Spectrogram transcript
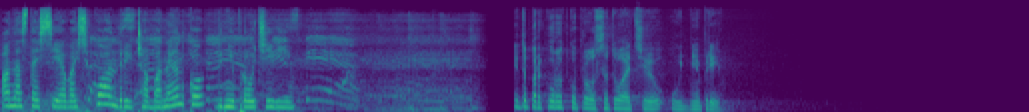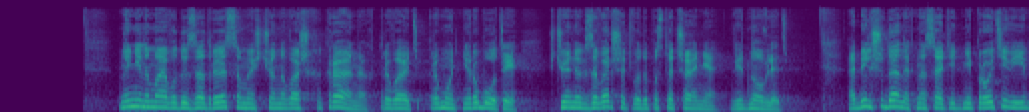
Анастасія Васько, Андрій Чабаненко, Дніпро ТІВІ. І тепер коротко про ситуацію у Дніпрі. Нині немає води за адресами, що на ваших екранах тривають ремонтні роботи. Щойно їх завершать водопостачання, відновлять. А більше даних на сайті Дніпро ТВ,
